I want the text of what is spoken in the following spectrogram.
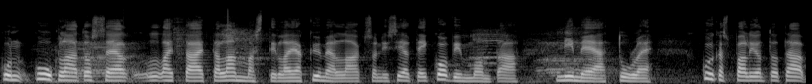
Kun googlaa tuossa ja laittaa, että Lammastila ja Kymenlaakso, niin sieltä ei kovin montaa nimeä tule. Kuinka paljon tota,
